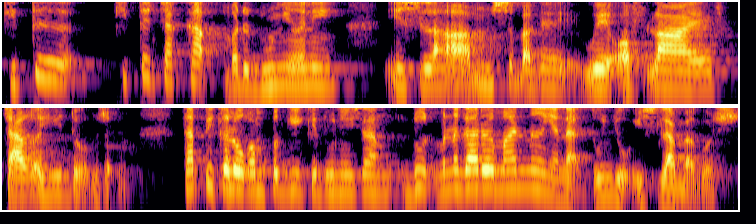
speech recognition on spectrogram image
kita kita cakap pada dunia ni Islam sebagai way of life, cara hidup. Tapi kalau orang pergi ke dunia Islam, negara mana yang nak tunjuk Islam bagus?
